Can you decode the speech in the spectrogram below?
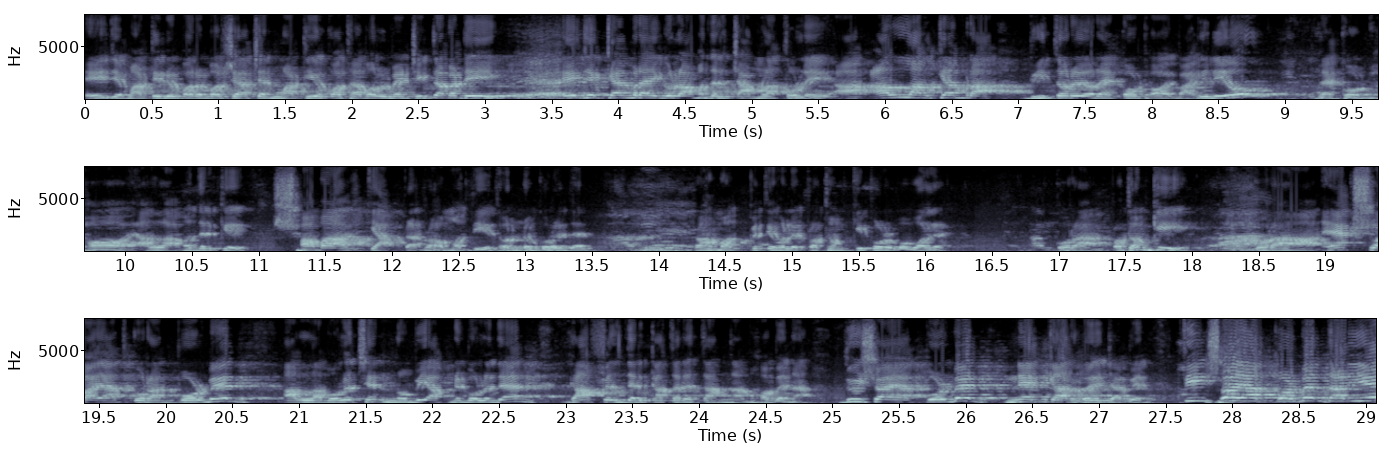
এই যে মাটির উপরে বসে আছেন, মাটিও কথা বলবে, ঠিক না ঠিক? এই যে ক্যামেরা, এগুলো আমাদের চামড়া তোলে। আর আল্লাহর ক্যামেরা ভিতরেও রেকর্ড হয়, বাহিরেও রেকর্ড হয়। আল্লাহ আমাদেরকে সবাইকে আপনার রহমত দিয়ে ধন্য করে দেন। রহমত পেতে হলে প্রথম কি করব বলেন? কোরআন। প্রথম কি? কোরআন। একশো আয়াত কোরআন পড়বেন। আল্লাহ বলেছেন, নবী আপনি বলে দেন, গাফেলদের কাতারে তার নাম হবে না। দুইশো আয়াত পড়বেন, নেককার হয়ে যাবেন। তিনশো আয়াত পড়বেন, দাঁড়িয়ে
